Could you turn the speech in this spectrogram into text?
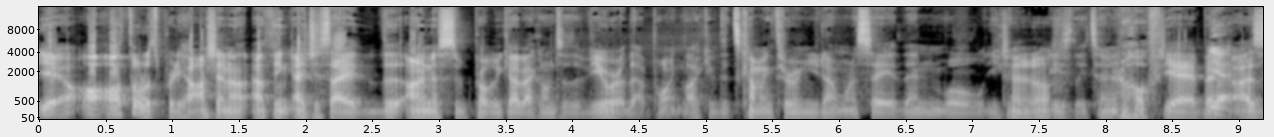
Yeah, I, I thought it was pretty harsh, and I, I think, as you say, the onus would probably go back onto the viewer at that point. Like, if it's coming through and you don't want to see it, then well, you Turn can it off. easily turn Yeah. it off. Yeah, but Yeah. as I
